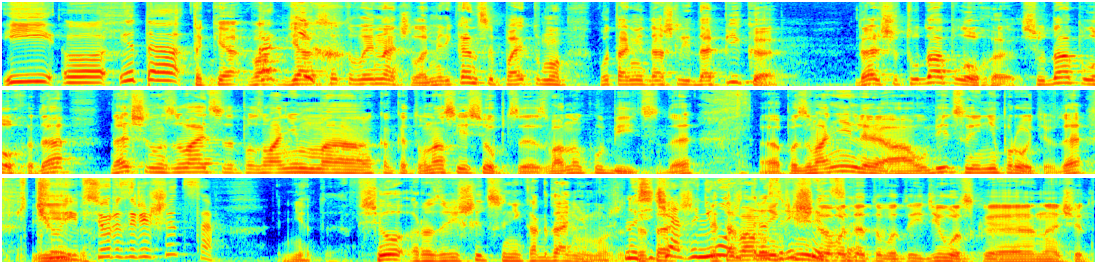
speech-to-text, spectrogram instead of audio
И э, это... Так я, вам- я каких? с этого и начал. Американцы, поэтому вот они дошли до пика, дальше туда плохо, сюда плохо, да. Дальше называется, позвоним, а, как это, у нас есть опция, звонок убийцы, да. А, Позвонили, а убийца и не против, да. Чё, и все разрешится? Нет, все разрешиться никогда не может. Но сейчас же не это может вам не книга разрешиться. вот эта вот идиотская, значит,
